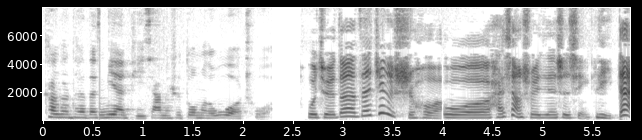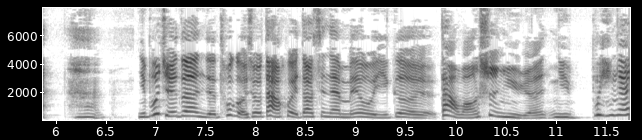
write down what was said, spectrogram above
看看他的面皮下面是多么的龌龊。我觉得在这个时候啊，我还想说一件事情，李诞。你不觉得你的脱口秀大会到现在没有一个大王是女人，你不应该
